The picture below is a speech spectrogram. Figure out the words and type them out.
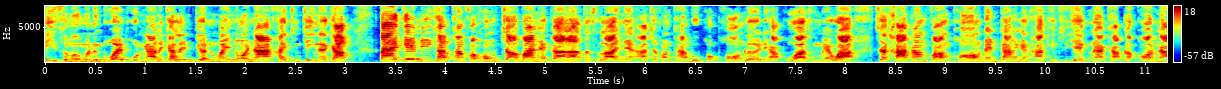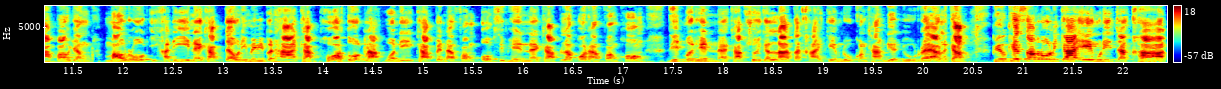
4 เสมอมาหนึ่งด้วยผลงานในการเล่นเยือนไม่น้อยหน้าใครจริงๆนะครับแต่เกมนี้ครับทางฝั่งของเจ้าบ้านอย่างกาลาตาสไลเนี่ยอาจจะค่อนข้างดูพร้อมๆเลยนะครับเพราะว่าถึงแม้ว่าจะขาดทางฝั่งของแดนกลางอย่างฮาคิมซิเยกนะครับแล้วก็หน้าเป้าอย่างมาโรอิคาดีนะครับแต่วันนี้ไม่มีปัญหาครับเพราะว่าตัวหลักวันนี้ครับเป็นทางฝั่งโอมซิมเฮนนะครับแล้วก็ทางฝั่งของดิสเมอร์เทนนะครับช่วยกันลาตาข่ายเกมลุกค่อนข้างเดือดอยู่แล้วนะครับพิโอเคซาโรนิก้าเองวันนี้จะขาด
